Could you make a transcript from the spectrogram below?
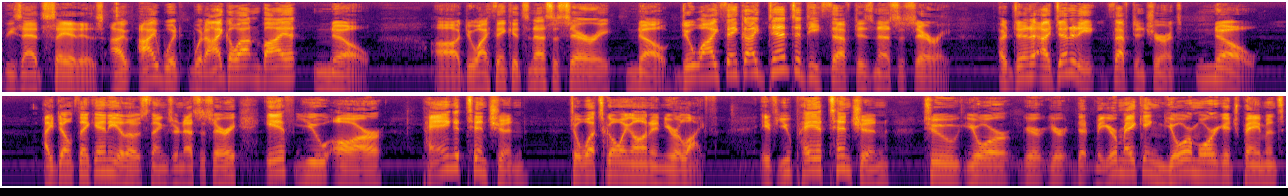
these ads say it is. I I would would I go out and buy it? No. Uh, do I think it's necessary? No. Do I think identity theft is necessary? Ident- identity theft insurance? No. I don't think any of those things are necessary if you are paying attention to what's going on in your life. If you pay attention to your your your that you're making your mortgage payments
